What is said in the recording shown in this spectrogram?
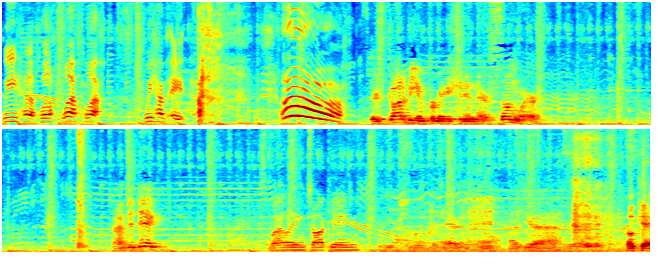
we have blah, blah, blah. we have eight. ah! There's got to be information in there somewhere. Time to dig. Smiling, talking. There, man. How's your ass? Okay.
